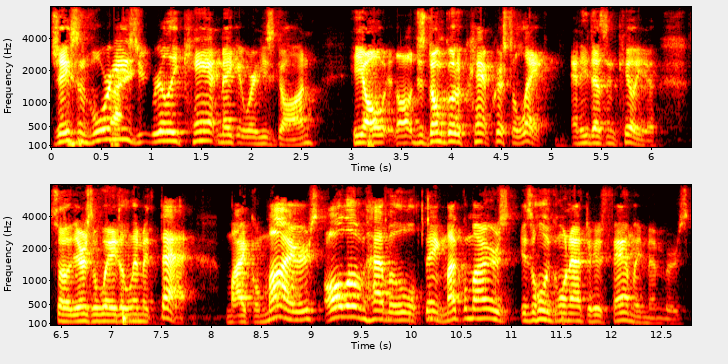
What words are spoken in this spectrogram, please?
Jason Voorhees, right. you really can't make it where he's gone. He all just don't go to Camp Crystal Lake, and he doesn't kill you. So there's a way to limit that. Michael Myers, all of them have a little thing. Michael Myers is only going after his family members,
